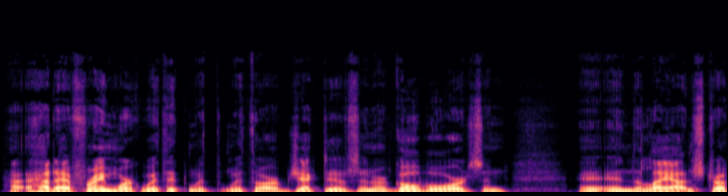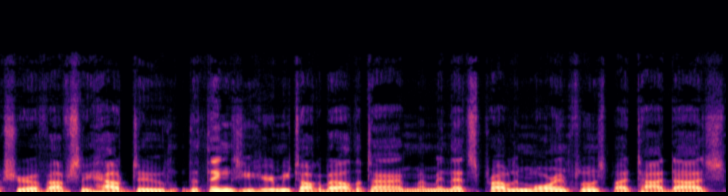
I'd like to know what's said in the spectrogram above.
how, how to have framework with it, with with our objectives and our goal boards and and the layout and structure of obviously how to the things you hear me talk about all the time. I mean that's probably more influenced by Todd Dodge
